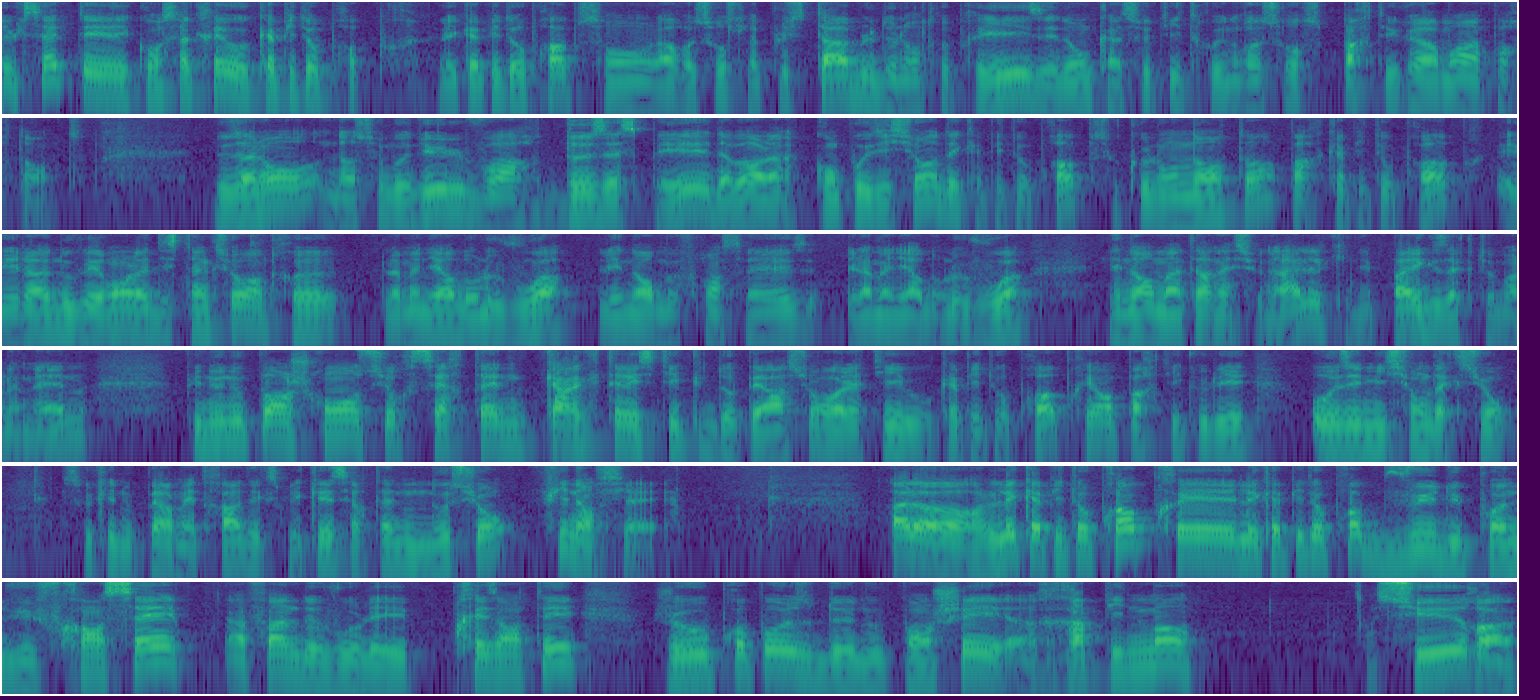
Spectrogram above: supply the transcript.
module 7 est consacré aux capitaux propres. Les capitaux propres sont la ressource la plus stable de l'entreprise et donc à ce titre une ressource particulièrement importante. Nous allons dans ce module voir deux aspects. D'abord la composition des capitaux propres, ce que l'on entend par capitaux propres. Et là, nous verrons la distinction entre la manière dont le voient les normes françaises et la manière dont le voient les normes internationales, qui n'est pas exactement la même. Puis nous nous pencherons sur certaines caractéristiques d'opérations relatives aux capitaux propres et en particulier aux émissions d'actions, ce qui nous permettra d'expliquer certaines notions financières. Alors, les capitaux propres et les capitaux propres vus du point de vue français, afin de vous les présenter, je vous propose de nous pencher rapidement sur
